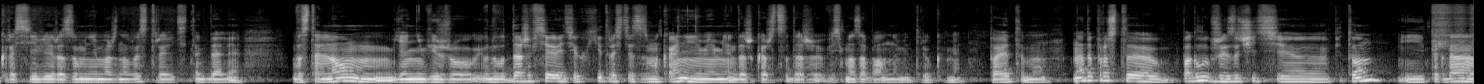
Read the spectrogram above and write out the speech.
красивее, разумнее можно выстроить и так далее. В остальном я не вижу... вот Даже все эти хитрости с замыканиями мне даже кажутся даже весьма забавными трюками. Поэтому надо просто поглубже изучить э, Python, и тогда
